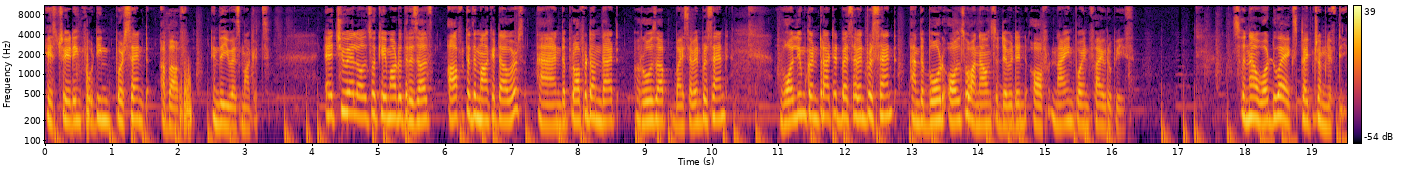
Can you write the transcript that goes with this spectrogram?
is trading 14% above in the US markets. HUL also came out with the results after the market hours, and the profit on that rose up by 7%. Volume contracted by 7%, and the board also announced a dividend of 9.5 rupees. So, now what do I expect from Nifty?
